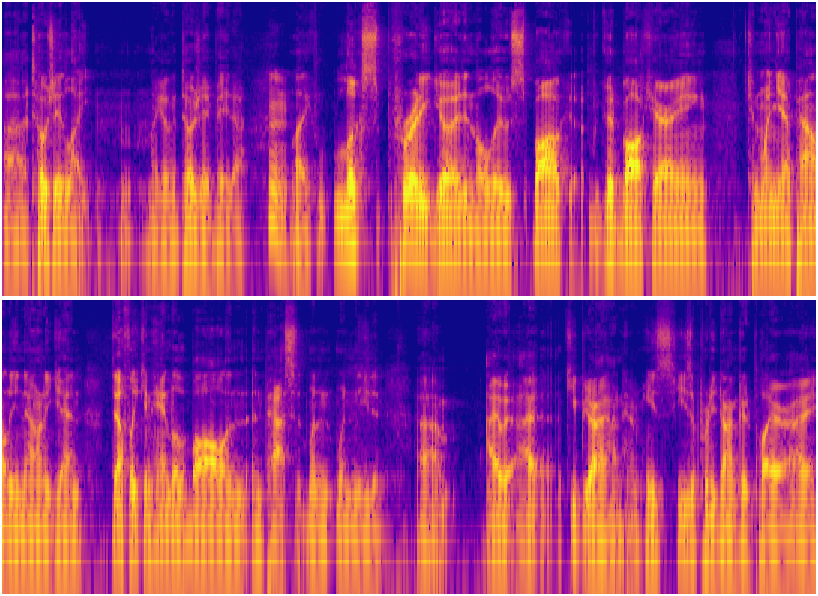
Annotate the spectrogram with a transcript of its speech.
a Itoje light, like an Itoje beta. Like looks pretty good in the loose ball, good ball carrying, can win you a penalty now and again. Definitely can handle the ball and, and pass it when when needed. Um, I, I keep your eye on him. He's he's a pretty darn good player. I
